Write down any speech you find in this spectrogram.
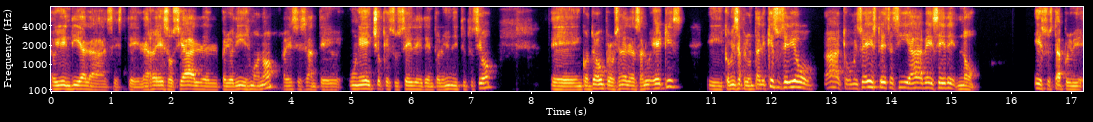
hoy en día las, este, las redes sociales, el periodismo, ¿no? A veces ante un hecho que sucede dentro de una institución, eh, un profesional de la salud X y comienza a preguntarle, ¿qué sucedió? Ah, que comenzó esto, es así, A, B, C, D. No, eso está prohibido.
